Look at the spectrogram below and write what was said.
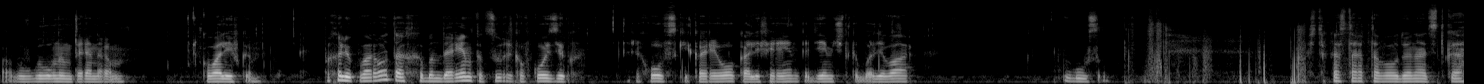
а, був головним тренером Ковалівки. Пахалюк в воротах, Бондаренко, Цуриков, Козик, Риховский, Кариока, Алиференко, Демченко, Боливар, Гусел. Ось така стартова одинадцятка.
